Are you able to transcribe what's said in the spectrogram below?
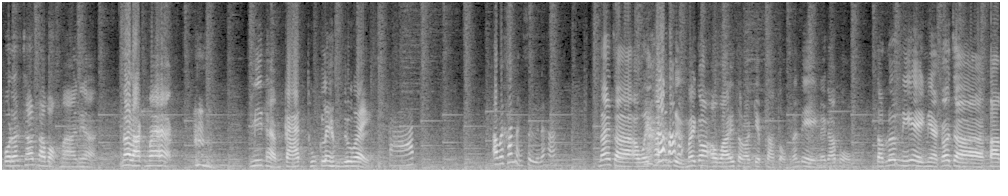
production ทำออกมาเนี่ยน่ารักมาก มีแถมการ์ดทุกเล่มด้วย การ์ดเอาไปคั่นหนังสือนะคะ น่าจะเอาไว้คั่นหนังสือ ไม่ก็เอาไว้สำหรับเก็บสะสมนั่นเองนะครับผมสำหรับเรื่องนี้เองเนี่ยก็จะตาม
